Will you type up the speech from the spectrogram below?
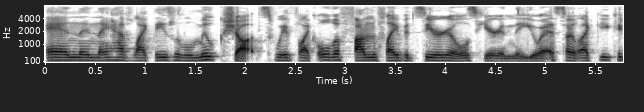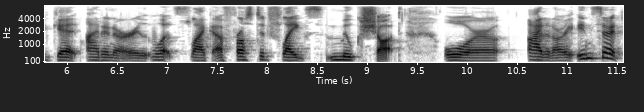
and then they have like these little milk shots with like all the fun flavored cereals here in the US. So like you could get I don't know what's like a frosted flakes milk shot or I don't know, insert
